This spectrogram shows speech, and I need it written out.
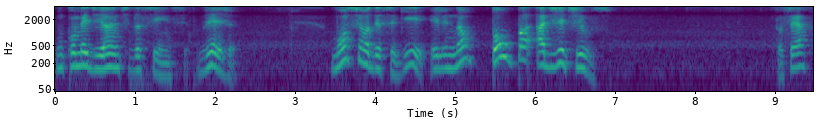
um comediante da ciência. Veja, Monsenhor de Segui, ele não poupa adjetivos. Tá certo?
